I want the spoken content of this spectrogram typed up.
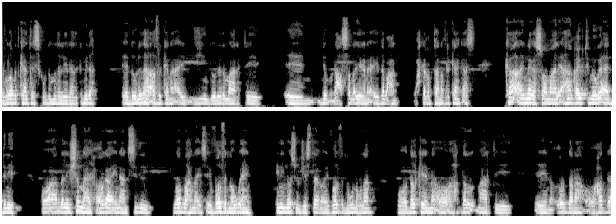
developed countrieska waddamada la yiraahdo ka mid ah dowladaha africana ay yihiin dowlado maaragtay dib dhacsan ayagana ay dabcan wax ka qabtaan afrikaankaas. Ka inaga soomaali ahaan qaybtii nooga aadaneed oo aan dhaliishanahay xoogaa inaan sidii loo baahnaa is involved noogu ahayn inay noo soo jeestaan oo involved nagu noqdaan oo dalkeenna oo ah dal maaragtay curdan ah oo hadda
